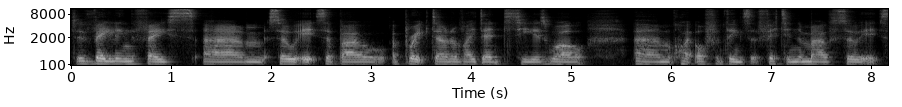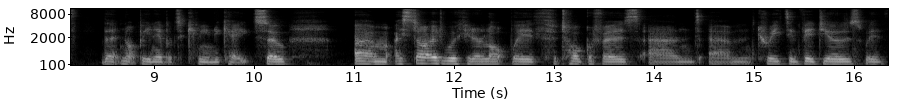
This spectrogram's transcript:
so veiling the face. Um, so it's about a breakdown of identity as well. Um, quite often things that fit in the mouth. So it's that not being able to communicate. So um, I started working a lot with photographers and um, creating videos with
